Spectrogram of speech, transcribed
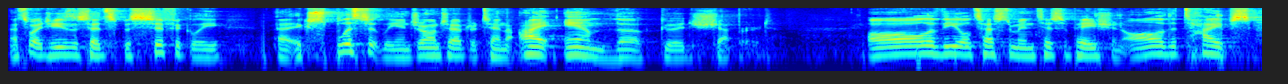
That's why Jesus said specifically, uh, explicitly in John chapter 10, I am the good shepherd. All of the Old Testament anticipation, all of the types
